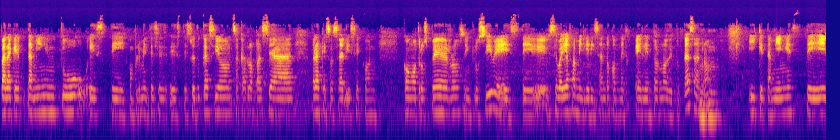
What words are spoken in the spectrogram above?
Para que también tú este, complementes este, su educación, sacarlo a pasear, para que socialice con, con otros perros, inclusive este, se vaya familiarizando con el, entorno de tu casa, ¿no? y que también este,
